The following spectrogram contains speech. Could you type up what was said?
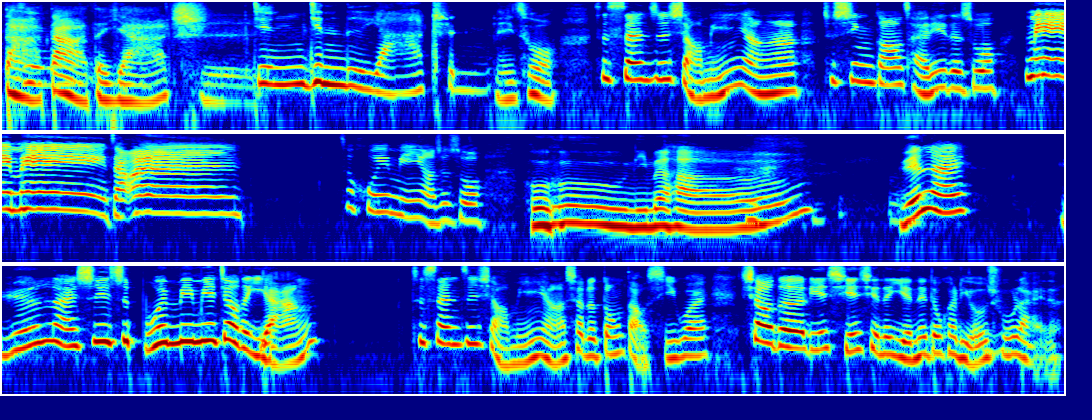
大大的牙齿。尖尖的牙齿。没错，这三只小绵羊啊，就兴高采烈的说：“妹妹，早安！”这灰绵羊就说：“呼呼，你们好。” 原来，原来是一只不会咩咩叫的羊。这三只小绵羊笑得东倒西歪，笑得连咸咸的眼泪都快流出来了。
